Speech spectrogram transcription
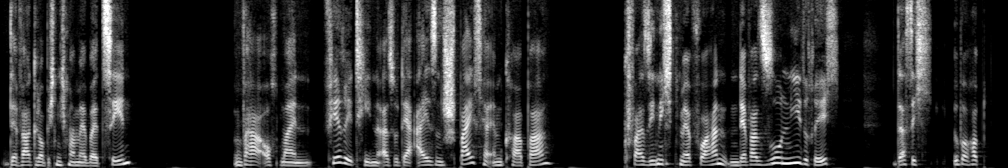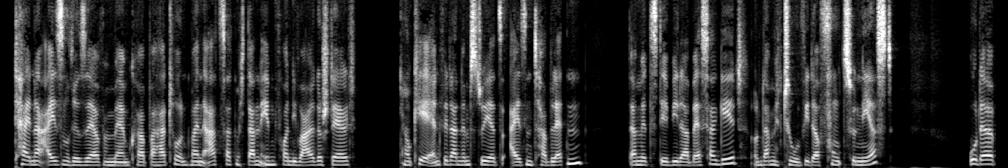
der war, glaube ich, nicht mal mehr bei 10, war auch mein Ferritin, also der Eisenspeicher im Körper, quasi nicht mehr vorhanden. Der war so niedrig, dass ich überhaupt keine Eisenreserve mehr im Körper hatte. Und mein Arzt hat mich dann eben vor die Wahl gestellt, okay, entweder nimmst du jetzt Eisentabletten, damit es dir wieder besser geht und damit du wieder funktionierst, oder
